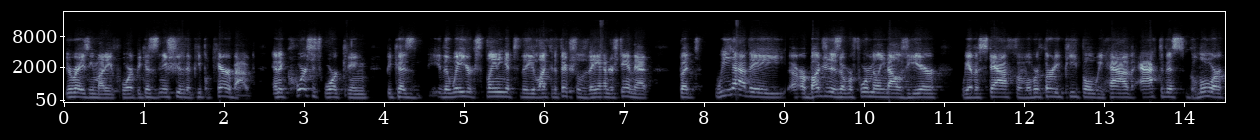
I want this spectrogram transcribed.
you're raising money for it because it's an issue that people care about. And of course it's working because the way you're explaining it to the elected officials, they understand that. But we have a, our budget is over $4 million a year. We have a staff of over 30 people. We have activists galore.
